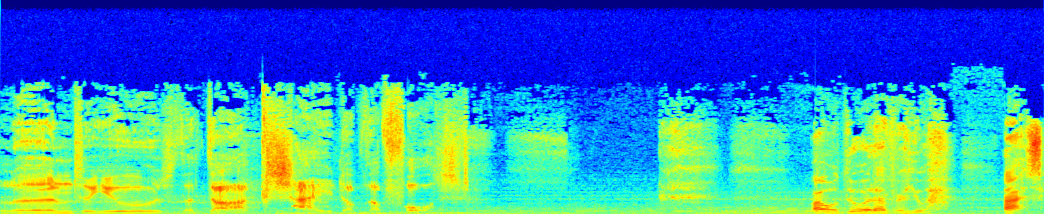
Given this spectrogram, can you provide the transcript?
Learn to use the dark side of the Force. I will do whatever you ask.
